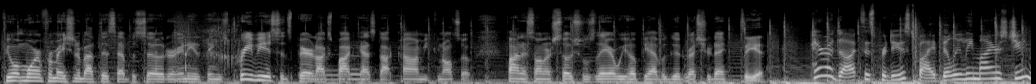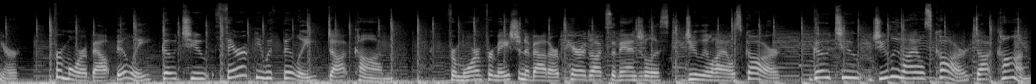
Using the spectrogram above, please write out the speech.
If you want more information about this episode or any of the things previous, it's paradoxpodcast.com. You can also find us on our socials there. We hope you have a good rest of your day. See ya. Pairadocs is produced by Billy Lee Myers Jr. For more about Billy, go to therapywithbilly.com. For more information about our Pairadocs evangelist, Julie Lyles Carr, go to julielylescarr.com.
